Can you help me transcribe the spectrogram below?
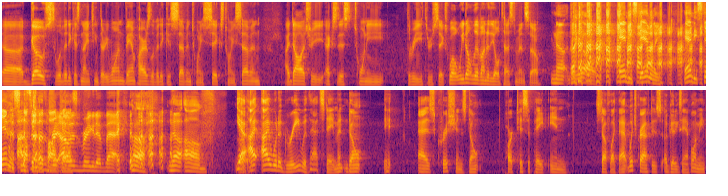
Uh, ghosts, Leviticus 19:31. Vampires, Leviticus 7, 26, 27. Idolatry, Exodus 23 through 6. Well, we don't live under the Old Testament, so No, no. Andy Stanley. Andy Stanley snuck into the podcast. I was bringing it back. No, um, yeah, I, I would agree with that statement. Don't, it, as Christians, don't participate in stuff like that. Witchcraft is a good example. I mean,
